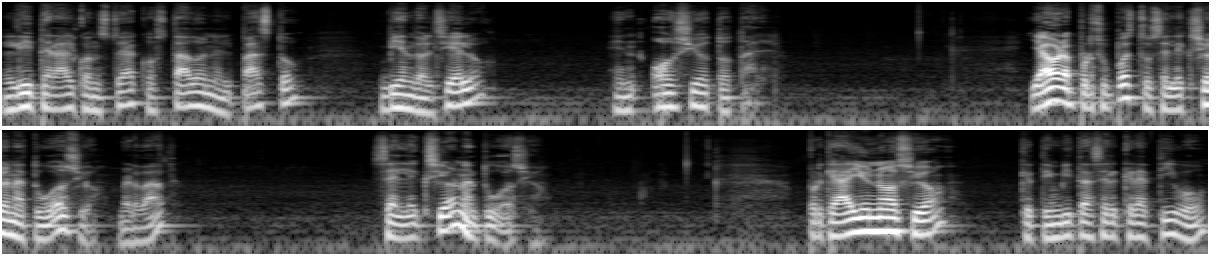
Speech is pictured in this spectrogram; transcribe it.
Literal, cuando estoy acostado en el pasto, viendo el cielo, en ocio total. Y ahora, por supuesto, selecciona tu ocio, ¿verdad? Selecciona tu ocio. Porque hay un ocio que te invita a ser creativo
